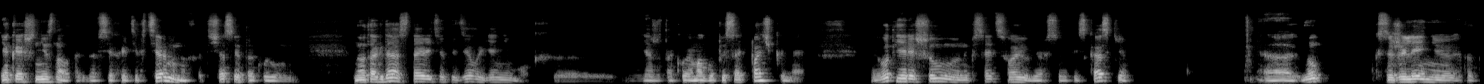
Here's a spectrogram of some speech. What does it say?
Я, конечно, не знал тогда всех этих терминов, это сейчас я такой умный. Но тогда оставить это дело я не мог. Э, я же такое могу писать пачками. И вот я решил написать свою версию этой сказки. Э, ну, к сожалению, этот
